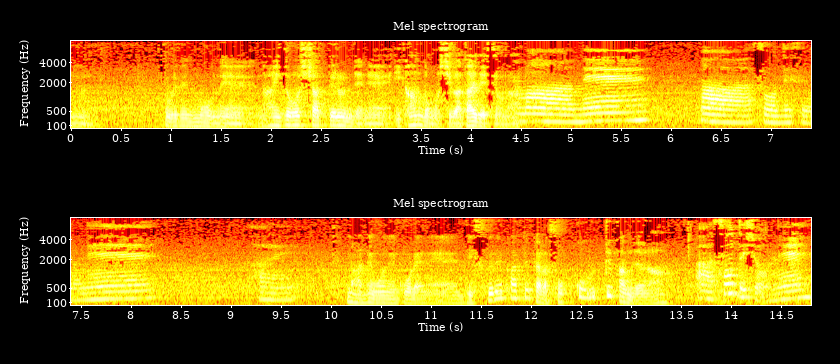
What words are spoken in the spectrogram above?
うん、それでもうね内蔵しちゃってるんでねいかんどもしがたいですよな、えまあね。まあそうですよね。はい。まあでもねこれねディスクで買ってたら速攻売ってたんだよな。あそうでしょうね。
